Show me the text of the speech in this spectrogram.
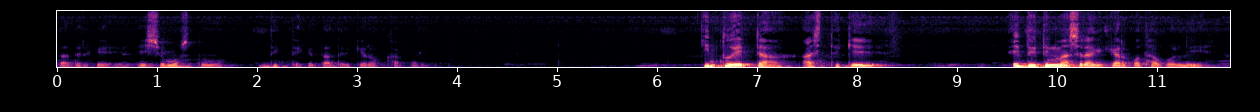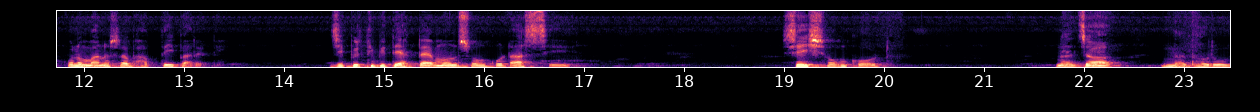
তাদেরকে, এই সমস্ত দিক থেকে তাদেরকে রক্ষা করবে। কিন্তু এটা আজ থেকে এই দুই তিন মাসের আগেকার কথা বলি, কোনো মানুষরা ভাবতেই পারেনি যে পৃথিবীতে একটা এমন সংকট আসছে, সেই সংকট না জাত, না ধর্ম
